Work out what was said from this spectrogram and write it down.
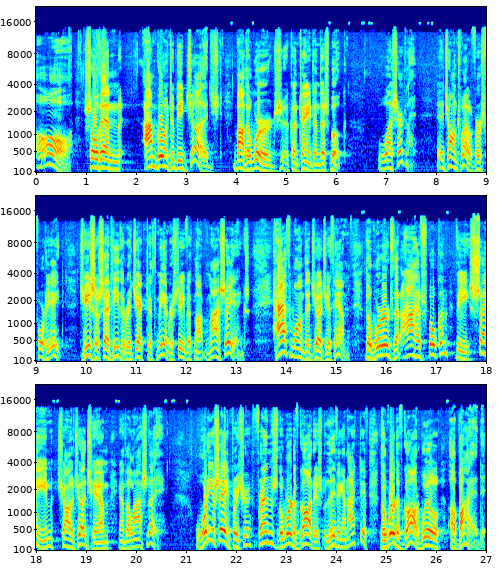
Oh, so then I'm going to be judged by the words contained in this book. Why, certainly. John 12, verse 48. Jesus said, He that rejecteth me and receiveth not my sayings hath one that judgeth him. The words that I have spoken, the same shall judge him in the last day. What are you saying, preacher? Friends, the Word of God is living and active. The Word of God will abide.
